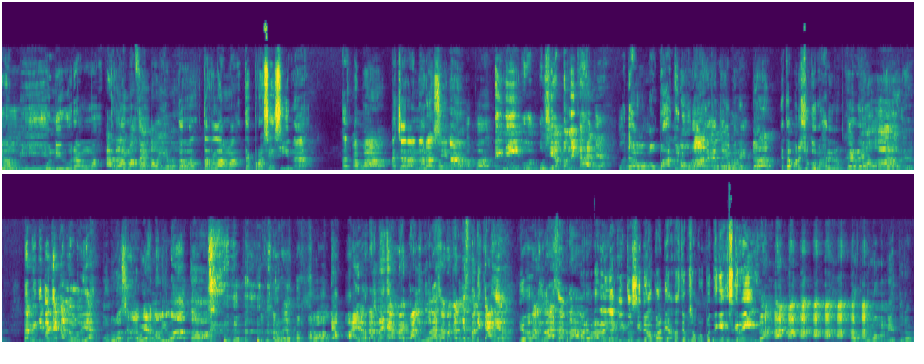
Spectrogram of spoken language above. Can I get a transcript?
Amin. mun di urang mah terlama teh ieu. ter, terlama teh prosesina atau Apa acarana durasina? apa? Ini usia pernikahannya. Udah, Oh, loba tuh eta emane. dan- Kita bersyukur hari rup. Oh, oh. Iya, bener. Tapi dibacakan dulu ya. Mau durasin eweana lila ta. So. Eh, ayo orang nanya, "Mai paling dulu sampai kan geus menikah ya." Ya. Paling dulu sampai Mana ulah nanya gitu sih, dia apa di atas jam 10 petik geus gering. 45 menit urang.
